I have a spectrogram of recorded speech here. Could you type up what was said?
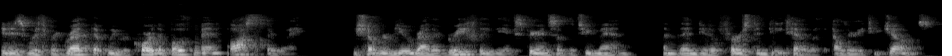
It is with regret that we record that both men lost their way we shall review rather briefly the experience of the two men and then deal first in detail with Elder A.T. Jones.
